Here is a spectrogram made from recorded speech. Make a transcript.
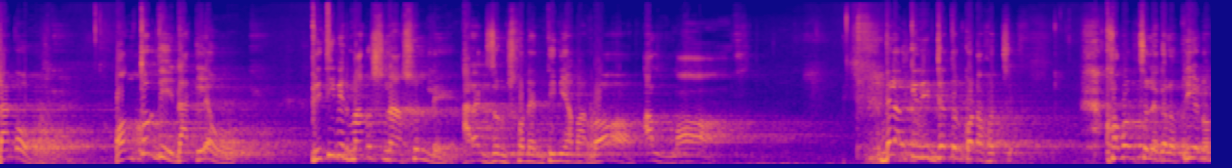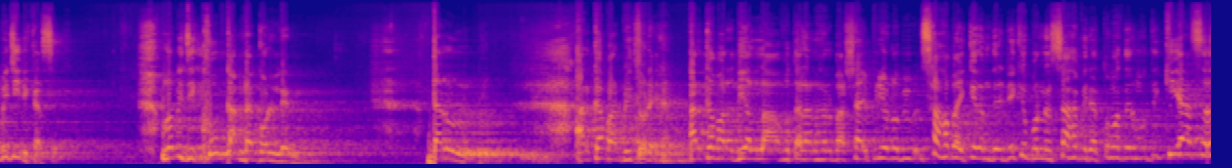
ডাকো, অন্তর দিয়ে ডাকলেও পৃথিবীর মানুষ না শুনলে আর একজন শোনেন, তিনি আমার রব, আল্লাহ। বেলালকে নির্যাতন করা হচ্ছে। খবর চলে গেল প্রিয় নবীজির কাছে। নবীজি খুব কান্না করলেন। দারুল আর কামার ভিতরে আর কামার দি আল্লাহ তালানহার বাসায় প্রিয় নবী সাহাবাই কিরমদের ডেকে বললেন, সাহাবিরা, তোমাদের মধ্যে কি আছে?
